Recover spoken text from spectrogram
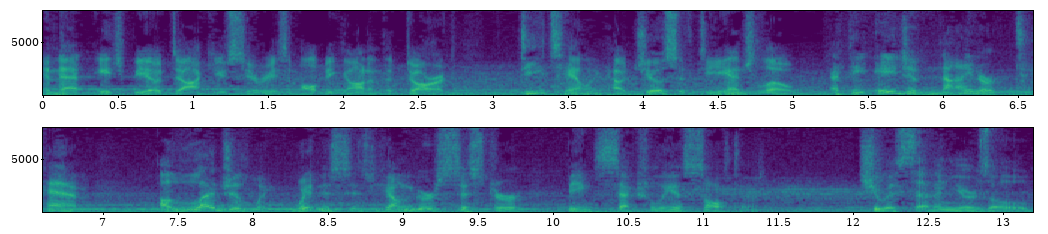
in that HBO docu-series I'll Be Gone in the Dark, detailing how Joseph DeAngelo, at the age of 9 or 10, allegedly witnessed his younger sister being sexually assaulted. She was seven years old.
